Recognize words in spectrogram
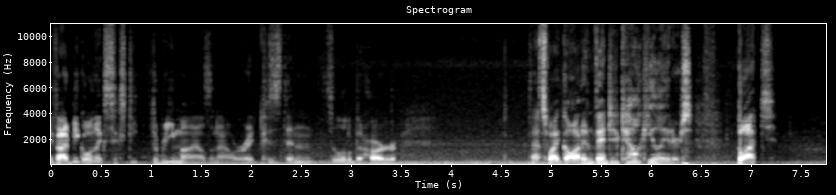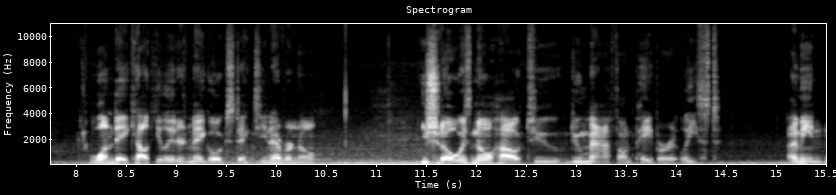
if I'd be going like 63 miles an hour, right? Because then it's a little bit harder. That's why God invented calculators. But one day calculators may go extinct. You never know. You should always know how to do math on paper at least. I mean,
